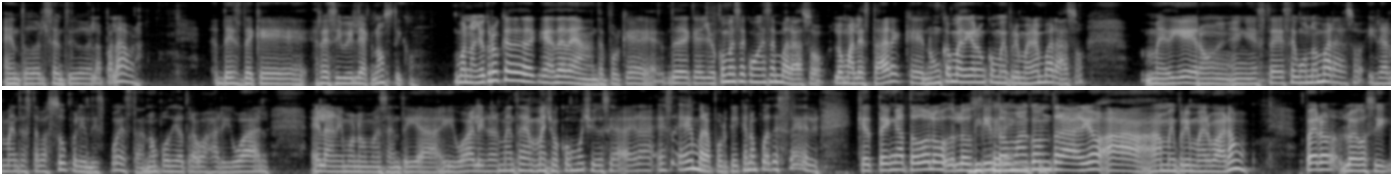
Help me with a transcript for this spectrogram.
en todo el sentido de la palabra, desde que recibí el diagnóstico. Bueno, yo creo que desde, que desde antes, porque desde que yo comencé con ese embarazo, lo malestar que nunca me dieron con mi primer embarazo, me dieron en este segundo embarazo y realmente estaba súper indispuesta, no podía trabajar igual, el ánimo no me sentía igual y realmente me chocó mucho y decía, era, es hembra, porque es que no puede ser que tenga todos los, síntomas contrarios a, a, mi primer varón. Pero luego sí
